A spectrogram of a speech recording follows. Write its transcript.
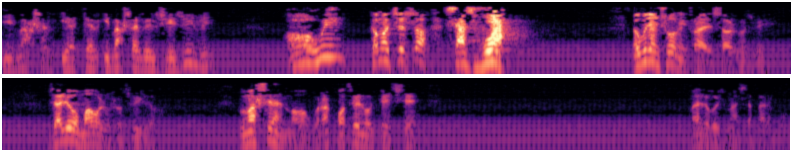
Il marche, il, marche avec Jésus, lui. Oh oui? Comment tu sais ça? Ça se voit. Mais vous dites une chose, mes frères et sœurs, aujourd'hui. Vous allez au mall aujourd'hui, là. Vous marchez dans le vous rencontrez un autre chrétien. Malheureusement, ça ne part pas.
